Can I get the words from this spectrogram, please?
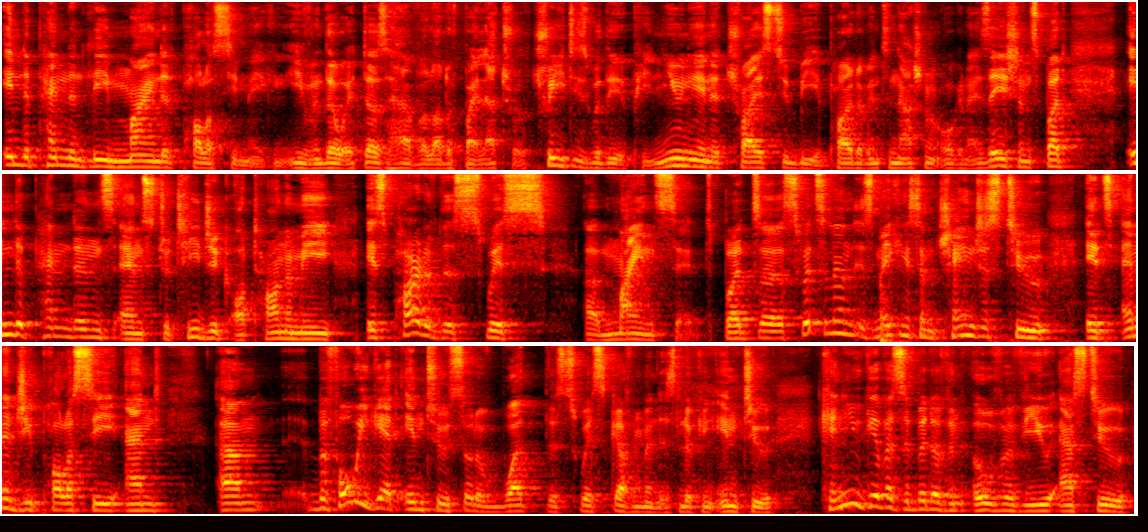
independently minded policymaking. Even though it does have a lot of bilateral treaties with the European Union, it tries to be a part of international organizations. But independence and strategic autonomy is part of the Swiss. Uh, mindset, but Switzerland is making some changes to its energy policy, and um, before we get into sort of what the Swiss government is looking into, can you give us a bit of an overview as to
